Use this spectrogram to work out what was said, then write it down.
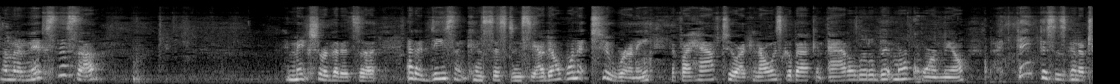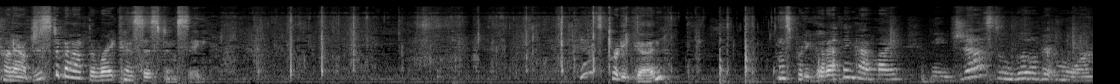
I'm going to mix this up and make sure that it's a, at a decent consistency. I don't want it too runny. If I have to, I can always go back and add a little bit more cornmeal. But I think this is going to turn out just about the right consistency. That's pretty good. That's pretty good. I think I might need just a little bit more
